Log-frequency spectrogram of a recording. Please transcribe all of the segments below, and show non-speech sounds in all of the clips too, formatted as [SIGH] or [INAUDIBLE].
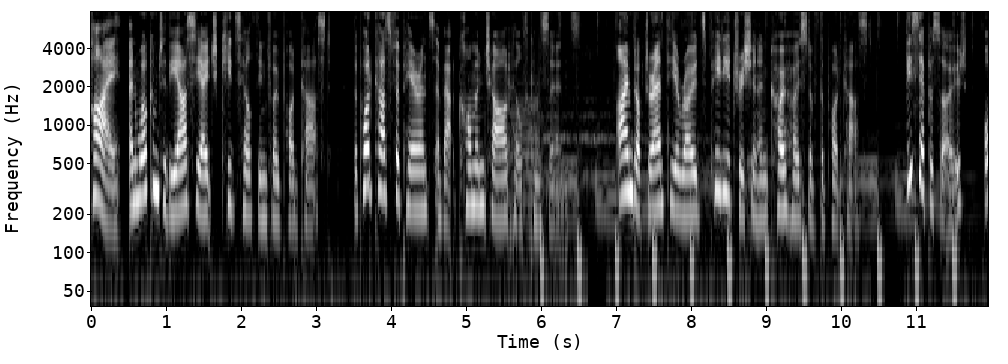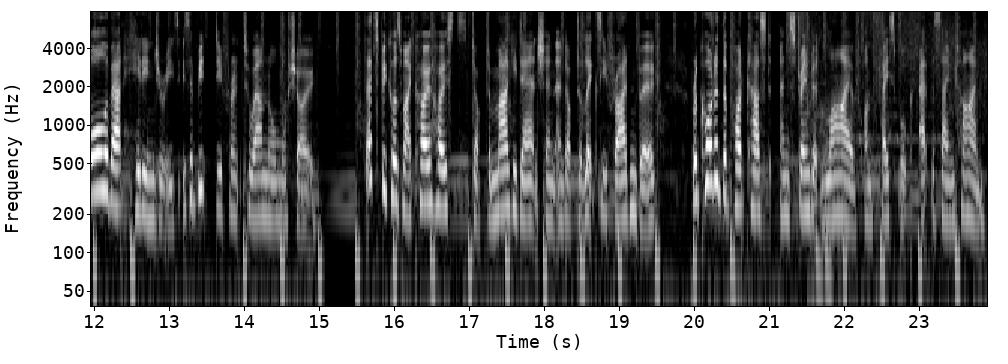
Hi, and welcome to the RCH Kids Health Info podcast, the podcast for parents about common child health concerns. I'm Dr. Anthea Rhodes, paediatrician and co host of the podcast. This episode, all about head injuries, is a bit different to our normal show. That's because my co hosts, Dr. Margie Danchin and Dr. Lexi Frydenberg, recorded the podcast and streamed it live on Facebook at the same time.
